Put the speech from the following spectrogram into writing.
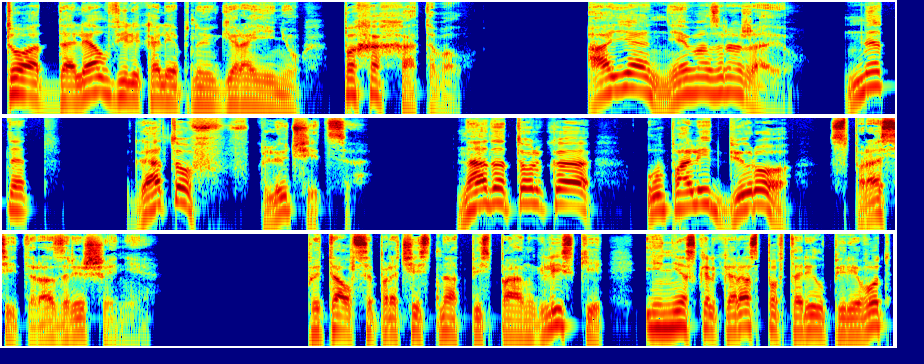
то отдалял великолепную героиню, похохатывал. А я не возражаю. Нет-нет, готов включиться. Надо только у политбюро спросить разрешение. Пытался прочесть надпись по-английски и несколько раз повторил перевод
